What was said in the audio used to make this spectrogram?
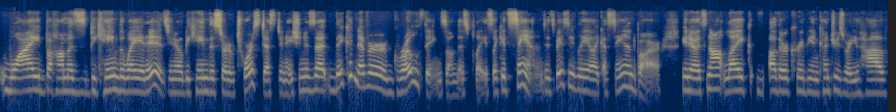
why Bahamas became the way it is, you know, became this sort of tourist destination is that they could never grow things on this place. Like it's sand. It's basically like a sandbar. You know, it's not like other Caribbean countries where you have,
